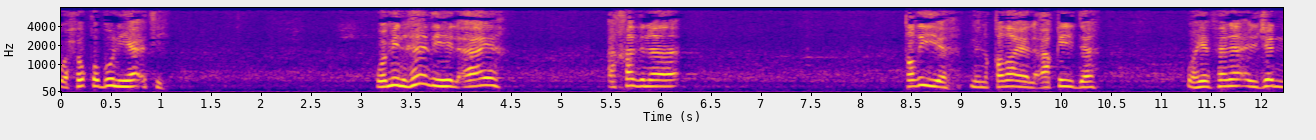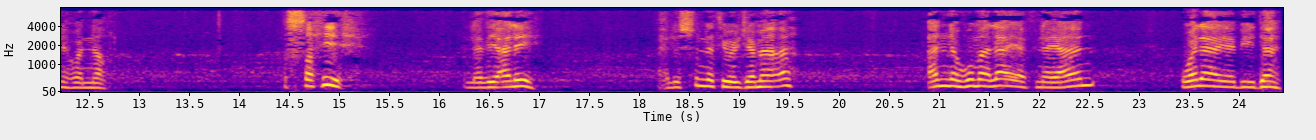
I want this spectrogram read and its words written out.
وحقب يأتي. ومن هذه الآية أخذنا قضية من قضايا العقيدة وهي فناء الجنة والنار. الصحيح الذي عليه أهل السنة والجماعة أنهما لا يفنيان ولا يبيدان.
